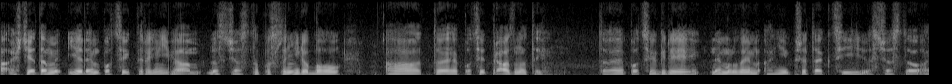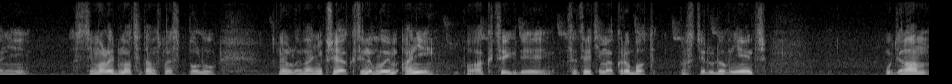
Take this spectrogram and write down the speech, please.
A ještě je tam jeden pocit, který mívám dost často poslední dobou a to je pocit prázdnoty. To je pocit, kdy nemluvím ani před akcí dost často, ani s těma lidma, co tam jsme spolu. Nemluvím ani při akci, nemluvím ani po akci, kdy se cítím jako robot. Prostě jdu dovnitř, udělám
